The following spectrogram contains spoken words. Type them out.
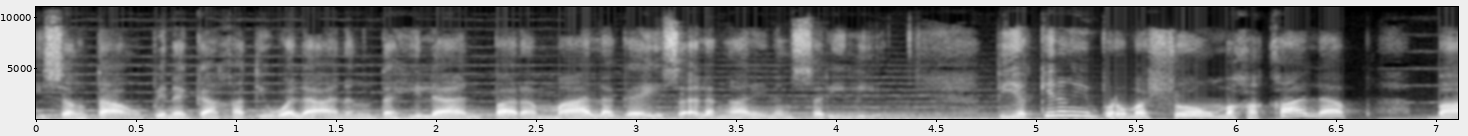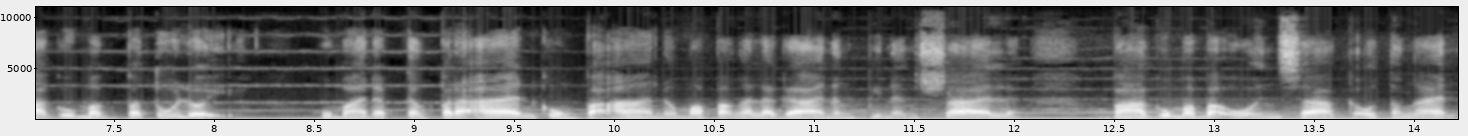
Isang taong pinagkakatiwalaan ng dahilan para malagay sa alanganin ng sarili. Tiyakin ang impormasyong makakalap bago magpatuloy. Humanap ng paraan kung paano mapangalagaan ang pinansyal bago mabaon sa kautangan.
